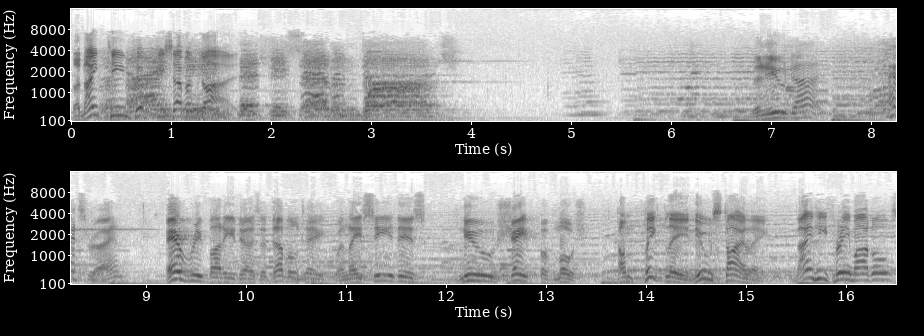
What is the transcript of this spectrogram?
The 1957 Dodge. 57 Dodge. The new Dodge. That's right. Everybody does a double take when they see this new shape of motion. Completely new styling. 93 models,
